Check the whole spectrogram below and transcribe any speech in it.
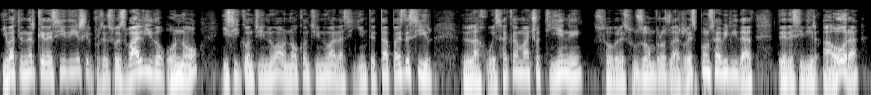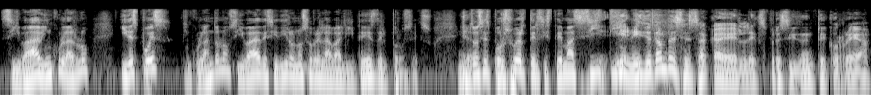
y va a tener que decidir si el proceso es válido o no y si continúa o no continúa la siguiente etapa. Es decir, la jueza Camacho tiene sobre sus hombros la responsabilidad de decidir ahora si va a vincularlo y después vinculándolo, si va a decidir o no sobre la validez del proceso. Entonces, por suerte, el sistema sí tiene... ¿Y de dónde se saca el expresidente Correa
